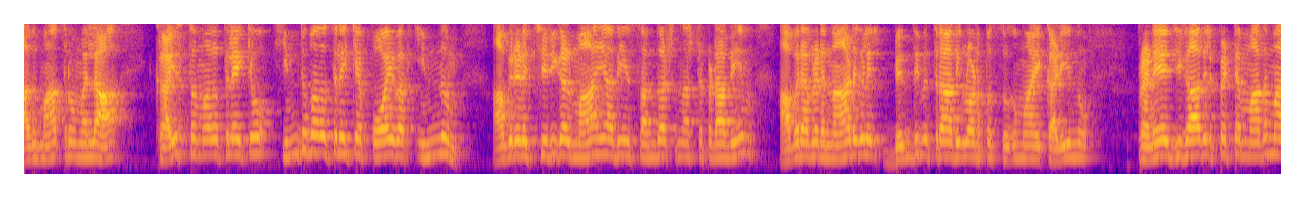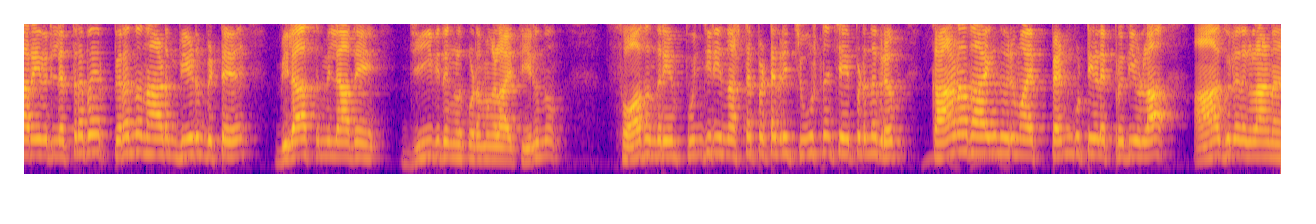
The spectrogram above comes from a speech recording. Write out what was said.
അത് മാത്രവുമല്ല ക്രൈസ്തവ മതത്തിലേക്കോ ഹിന്ദു മതത്തിലേക്കോ പോയവർ ഇന്നും അവരുടെ ചിരികൾ മായാതെയും സന്തോഷം നഷ്ടപ്പെടാതെയും അവരവരുടെ നാടുകളിൽ ബന്ധുമിത്രാദികളോടൊപ്പം സുഖമായി കഴിയുന്നു. പ്രണയ ജിഹാദിൽപ്പെട്ട് മതം മാറിയവരിൽ എത്ര പേർ പിറന്ന നാടും വീടും വിട്ട് വിലാസമില്ലാതെ ജീവിതങ്ങൾക്കുടമകളായി തീരുന്നു. സ്വാതന്ത്ര്യം പുഞ്ചിരി നഷ്ടപ്പെട്ടവരും ചൂഷണം ചെയ്യപ്പെടുന്നവരും കാണാതാകുന്നവരുമായ പെൺകുട്ടികളെ പ്രതിയുള്ള ആകുലതകളാണ്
